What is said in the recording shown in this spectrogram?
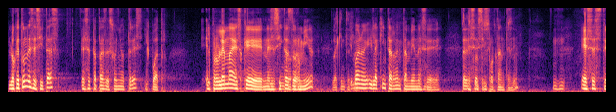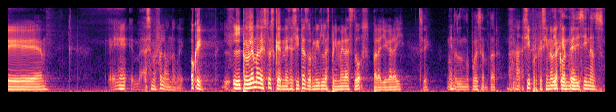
lo que tú necesitas es etapas de sueño 3 y 4. El problema es que necesitas dormir. La quinta Y bueno, y la quinta REM también es, Ujú. eh, Tres, ese cuatro, es cinco, importante, sí. ¿no? Es este... eh, ah, se me fue la onda, güey. Ok, el problema de esto es que necesitas dormir las primeras dos para llegar ahí. Sí, no, En- te lo- no puedes saltar. Ajá, sí, porque si no la con gente... medicinas.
